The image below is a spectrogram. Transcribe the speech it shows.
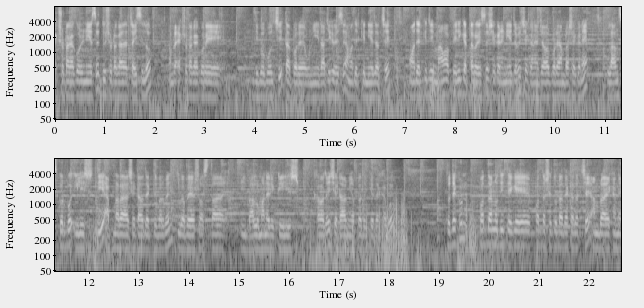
একশো টাকা করে নিয়েছে দুশো টাকা চাইছিল। আমরা একশো টাকা করে দিব বলছি, তারপরে উনি রাজি হয়েছে, আমাদেরকে নিয়ে যাচ্ছে। আমাদেরকে যে মামা ফেরিঘাটটা রয়েছে, সেখানে নিয়ে যাবে, সেখানে যাওয়ার পরে আমরা সেখানে লাঞ্চ করব ইলিশ দিয়ে। আপনারা সেটাও দেখতে পারবেন, কীভাবে সস্তা এই ভালো মানের একটি ইলিশ খাওয়া যায়, সেটা আমি আপনাদেরকে দেখাবো। তো দেখুন, পদ্মা নদী থেকে পদ্মা সেতুটা দেখা যাচ্ছে। আমরা এখানে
